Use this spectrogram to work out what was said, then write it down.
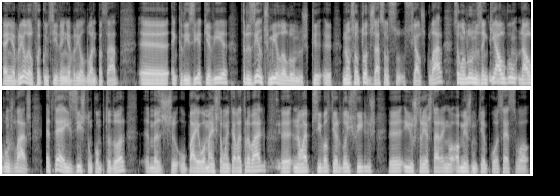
em abril, ele foi conhecido em abril do ano passado, eh, em que dizia que havia 300 mil alunos que eh, não são todos da ação social escolar, são alunos em que, uhum. algum, em alguns lares, até existe um computador, eh, mas o pai ou a mãe estão em teletrabalho, não é possível ter dois filhos e os três estarem ao mesmo tempo com acesso ao,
